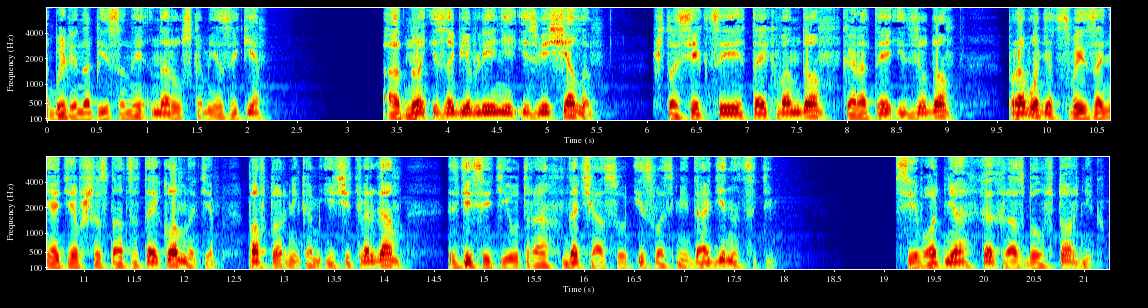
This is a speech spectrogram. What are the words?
были написаны на русском языке. Одно из объявлений извещало – что секции тайквондо, карате и дзюдо проводят свои занятия в шестнадцатой комнате по вторникам и четвергам с 10 утра до часу и с 8 до 11. Сегодня как раз был вторник.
